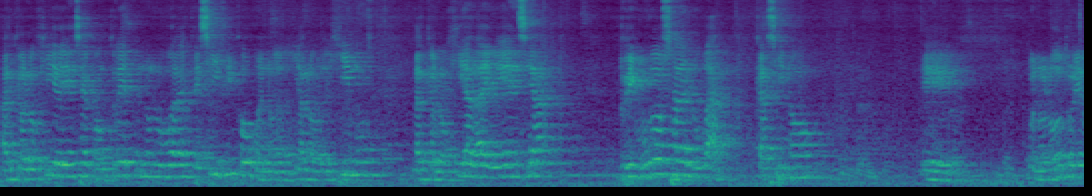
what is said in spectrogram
Arqueología, evidencia concreta en un lugar específico, bueno, ya lo dijimos, la arqueología da evidencia rigurosa del lugar, casi no eh, bueno, lo otro ya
